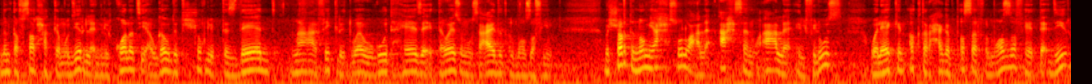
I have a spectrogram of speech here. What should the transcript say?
إن أنت في صالحك كمدير لأن الكواليتي أو جودة الشغل بتزداد مع فكرة ووجود هذا التوازن وسعادة الموظفين. مش شرط إنهم يحصلوا على أحسن وأعلى الفلوس ولكن أكتر حاجة بتأثر في الموظف هي التقدير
